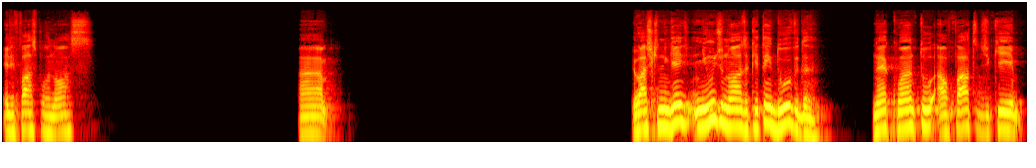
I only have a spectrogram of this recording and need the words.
ele faz por nós. Ah, eu acho que ninguém, nenhum de nós aqui tem dúvida né, quanto ao fato de que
